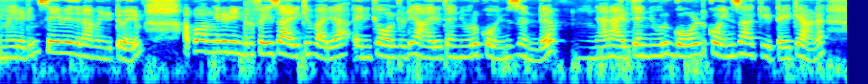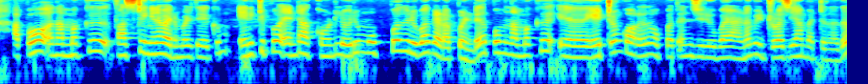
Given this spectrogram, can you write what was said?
ഇമെയിൽ ഐഡിയും ഡിയും സേവ് ചെയ്തിടാൻ വേണ്ടിയിട്ട് വരും. അപ്പോൾ അങ്ങനെ ഒരു ഇന്റർഫേസ് ആയിരിക്കും വരിക. എനിക്ക് ഓൾറെഡി ആയിരത്തി അഞ്ഞൂറ് കോയിൻസ് ഉണ്ട്. ഞാൻ ആയിരത്തി അഞ്ഞൂറ് ഗോൾഡ് കോയിൻസ് ആക്കി ഇട്ടേക്കാണ്. അപ്പോൾ നമുക്ക് ഫസ്റ്റ് ഇങ്ങനെ വരുമ്പോഴത്തേക്കും എനിക്കിപ്പോൾ എന്റെ അക്കൗണ്ടിൽ ഒരു മുപ്പത് രൂപ കിടപ്പുണ്ട്. അപ്പം നമുക്ക് ഏറ്റവും കുറഞ്ഞത് മുപ്പത്തഞ്ച് രൂപയാണ് വിഡ്രോ ചെയ്യാൻ പറ്റുന്നത്.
